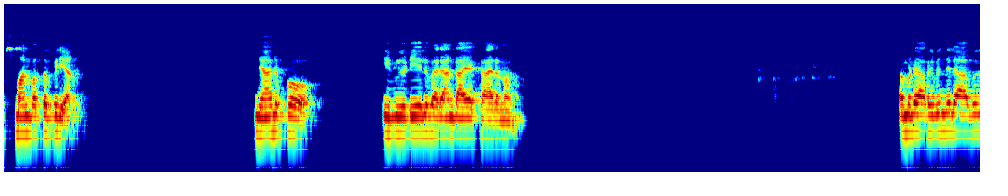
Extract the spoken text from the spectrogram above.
ഉസ്മാൻ ബത്തപ്പിരിയാണ്. ഞാനിപ്പോ ഈ വീഡിയോയിൽ വരാണ്ടായ കാരണം. നമ്മുടെ അറിവിന്റെ ലാബ്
